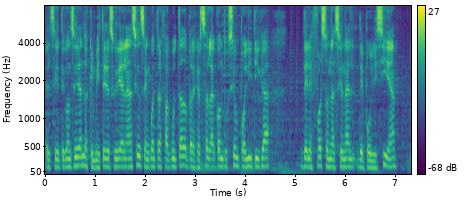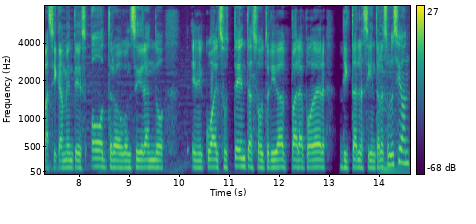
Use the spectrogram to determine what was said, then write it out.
el siguiente considerando es que el Ministerio de Seguridad de la Nación se encuentra facultado para ejercer la conducción política del esfuerzo nacional de policía. Básicamente es otro considerando en el cual sustenta su autoridad para poder dictar la siguiente resolución.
